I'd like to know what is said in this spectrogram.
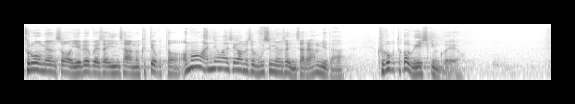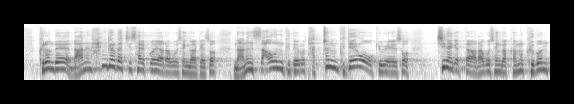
들어오면서 예배부에서 인사하면 그때부터 어머 안녕하세요 하면서 웃으면서 인사를 합니다. 그거부터가 외식인 거예요. 그런데 나는 한결같이 살 거야라고 생각해서 나는 싸운 그대로 다툰 그대로 교회에서 지내겠다라고 생각하면 그건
